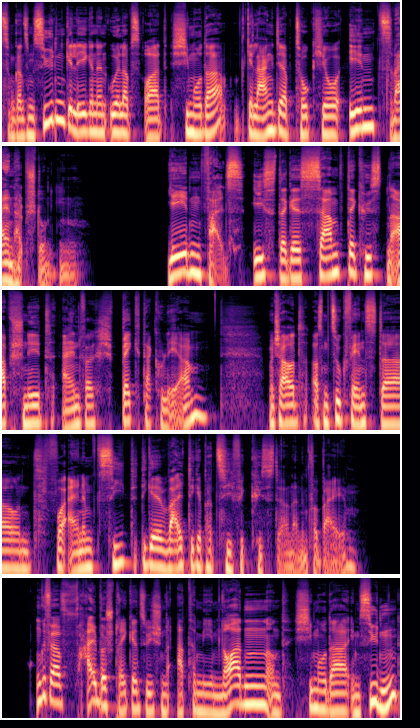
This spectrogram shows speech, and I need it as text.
Zum ganz im Süden gelegenen Urlaubsort Shimoda gelangt er ab Tokio in zweieinhalb Stunden. Jedenfalls ist der gesamte Küstenabschnitt einfach spektakulär. Man schaut aus dem Zugfenster und vor einem zieht die gewaltige Pazifikküste an einem vorbei. Ungefähr auf halber Strecke zwischen Atami im Norden und Shimoda im Süden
